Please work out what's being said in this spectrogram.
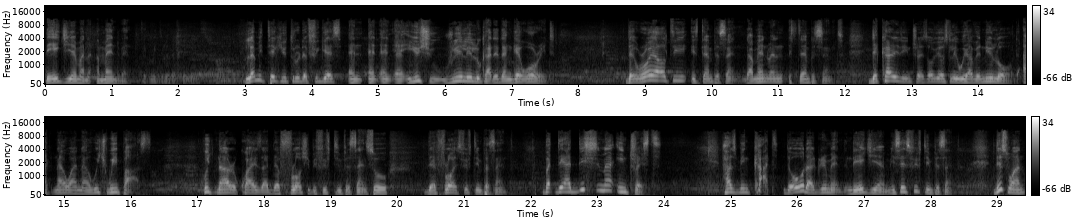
the AGM amendment. Take me through the figures. Let me take you through the figures, and, and, and, and you should really look at it and get worried. The royalty is 10%. The amendment is 10%. The carried interest, obviously, we have a new law, Act 919, which we passed which now requires that the floor should be 15%. So the floor is 15%. But the additional interest has been cut. The old agreement in the AGM, it says 15%. This one,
